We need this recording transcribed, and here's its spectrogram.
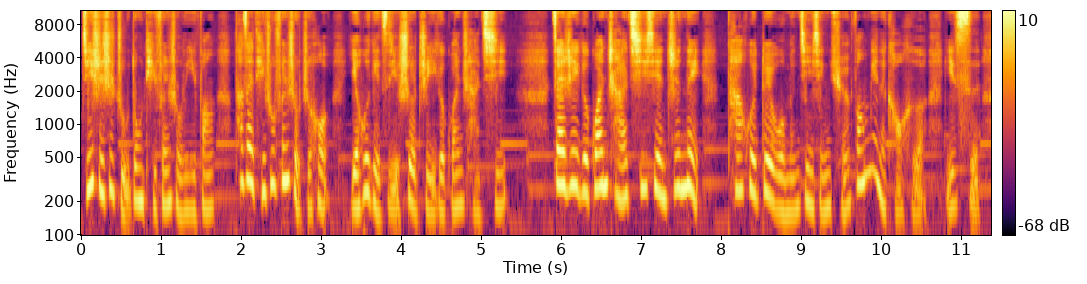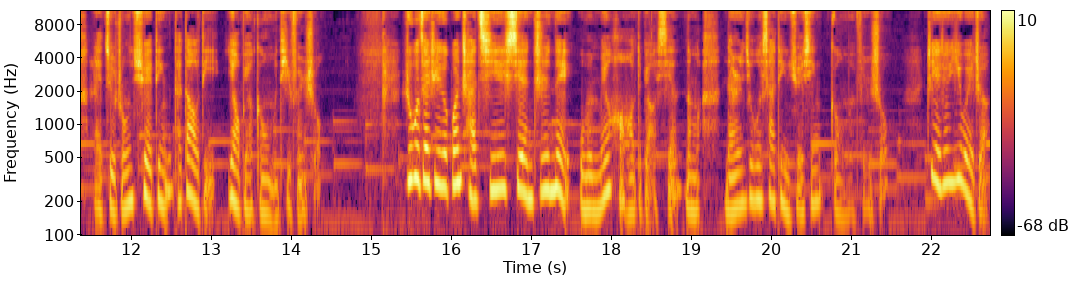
即使是主动提分手的一方，他在提出分手之后，也会给自己设置一个观察期，在这个观察期限之内，他会对我们进行全方面的考核，以此来最终确定他到底要不要跟我们提分手。如果在这个观察期限之内，我们没有好好的表现，那么男人就会下定决心跟我们分手，这也就意味着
